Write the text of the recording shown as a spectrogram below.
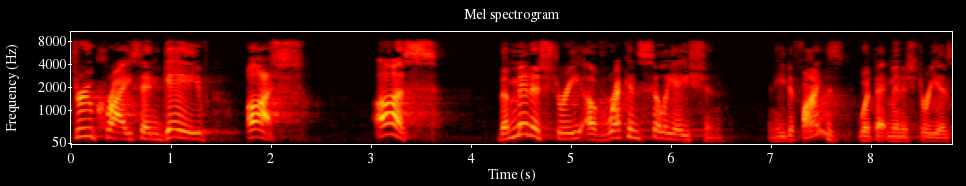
through Christ and gave us, us, the ministry of reconciliation. And he defines what that ministry is.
